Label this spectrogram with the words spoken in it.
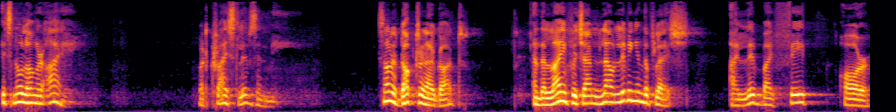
it's no longer I, but Christ lives in me. It's not a doctrine I've got. And the life which I'm now living in the flesh, I live by faith, or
